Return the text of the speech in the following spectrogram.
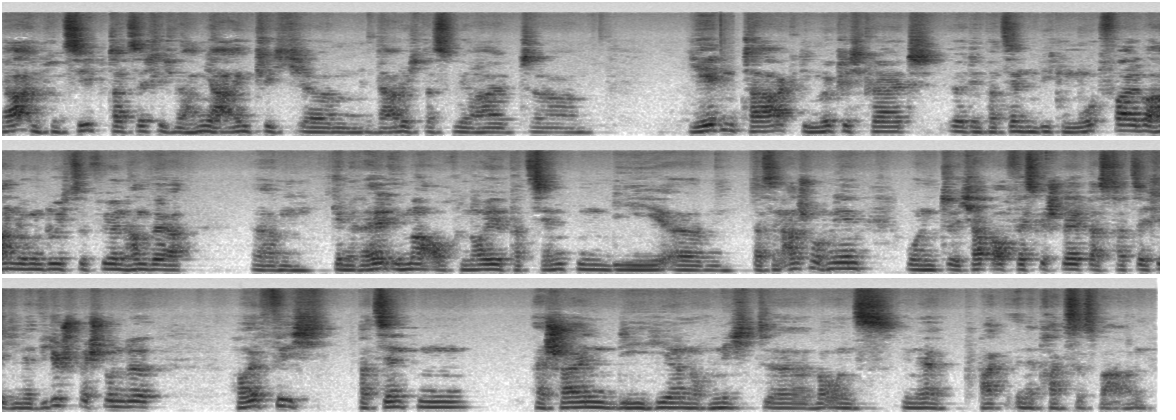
Ja, im Prinzip tatsächlich. Wir haben ja eigentlich ähm, dadurch, dass wir halt äh, jeden Tag die Möglichkeit, äh, den Patienten bieten, Notfallbehandlungen durchzuführen, haben wir ähm, generell immer auch neue Patienten, die ähm, das in Anspruch nehmen. Und ich habe auch festgestellt, dass tatsächlich in der Videosprechstunde häufig Patienten erscheinen, die hier noch nicht äh, bei uns in der, in der Praxis waren.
